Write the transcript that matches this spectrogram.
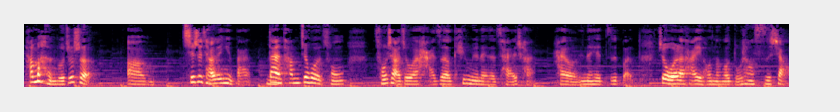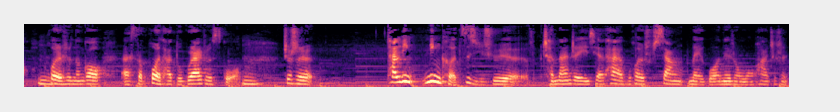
他们很多就是啊、其实条件一般，但是他们就会从从小就为孩子 accumulate 的财产。还有那些资本，就为了他以后能够读上私校，或者是能够呃 support 他读 graduate school，嗯。就是他宁宁可自己去承担这一切，他也不会像美国那种文化，就是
